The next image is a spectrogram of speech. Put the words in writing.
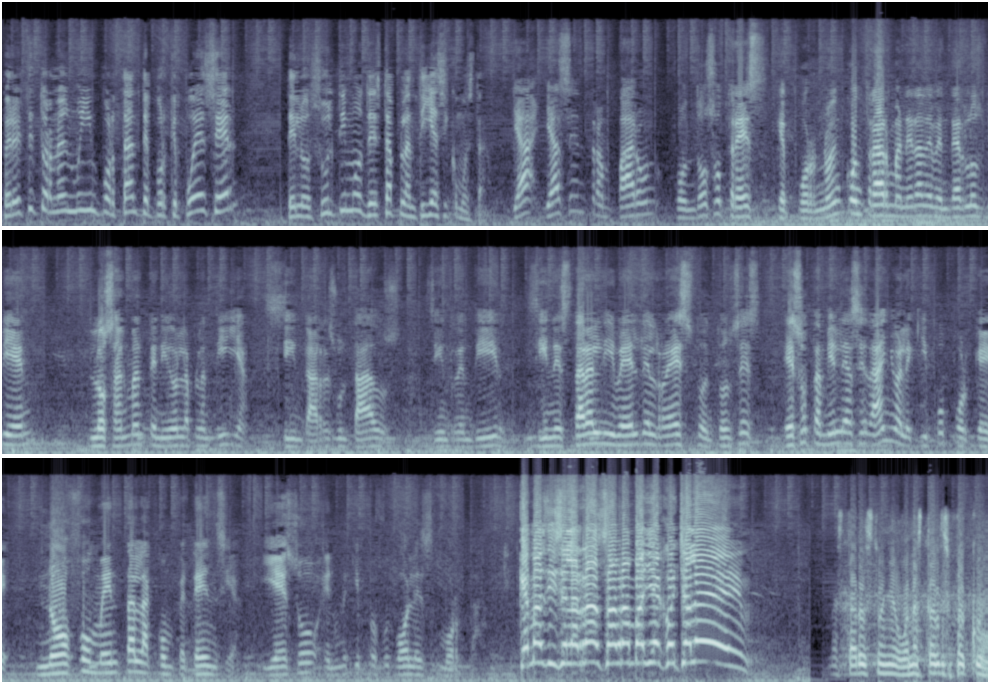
pero este torneo es muy importante porque puede ser de los últimos de esta plantilla así como está. Ya, ya se entramparon con dos o tres que por no encontrar manera de venderlos bien, los han mantenido en la plantilla sin dar resultados sin rendir, sin estar al nivel del resto. Entonces, eso también le hace daño al equipo porque no fomenta la competencia. Y eso en un equipo de fútbol es mortal. ¿Qué más dice la raza, Abraham Vallejo? Échale. Buenas tardes, Toño. Buenas tardes, Paco.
